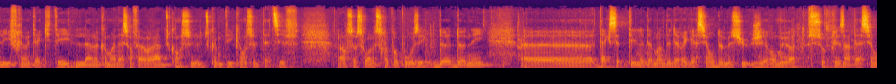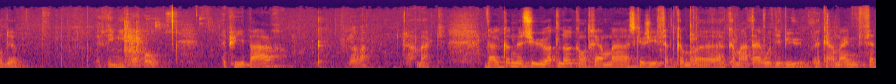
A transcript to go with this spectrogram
les frais ont été acquittés. La recommandation favorable du, consul- du comité consultatif. Alors, ce soir, il sera proposé de donner, euh, d'accepter la demande de dérogation de M. Jérôme Huot sur présentation de, Rémi propose. appuyé par Jean-Marc. Jean-Marc. Dans le cas de M. Huot, là, contrairement à ce que j'ai fait comme euh, commentaire au début, a quand même fait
